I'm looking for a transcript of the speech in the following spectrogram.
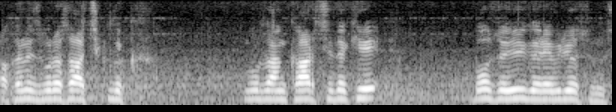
Bakınız burası açıklık. Buradan karşıdaki Bozöyük'ü görebiliyorsunuz.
